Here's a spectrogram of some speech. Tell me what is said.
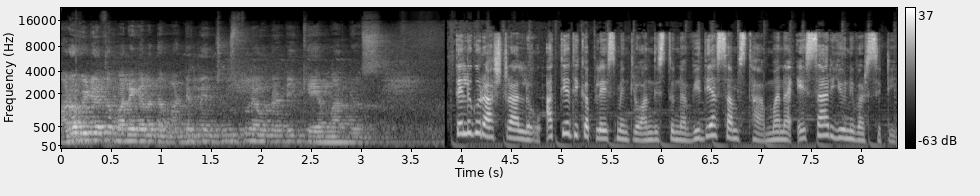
మరో వీడియోతో మళ్ళీ కలుద్దాం. అంటే నేను చూస్తూనే ఉండండి. కేఎంఆర్ న్యూస్. తెలుగు రాష్ట్రాల్లో అత్యధిక ప్లేస్మెంట్లు అందిస్తున్న విద్యా సంస్థ మన ఎస్ఆర్ యూనివర్సిటీ.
